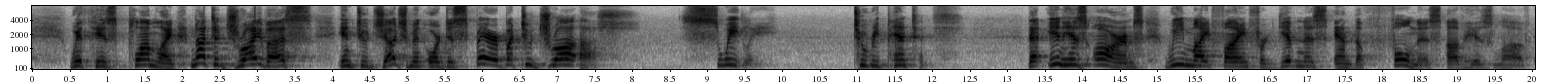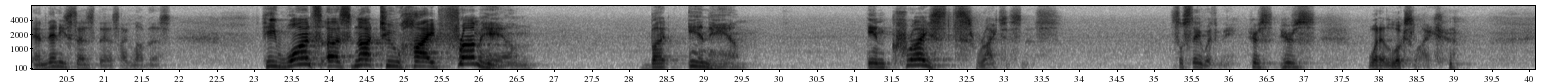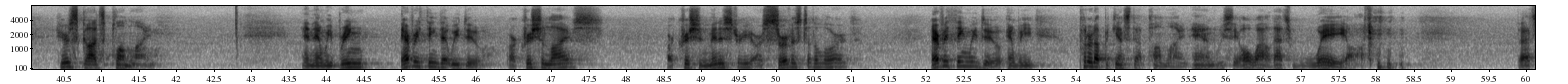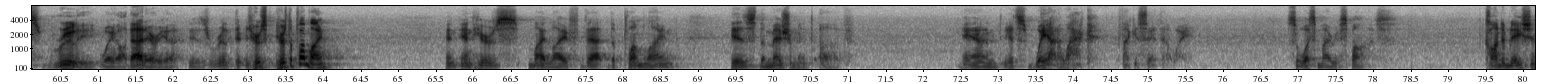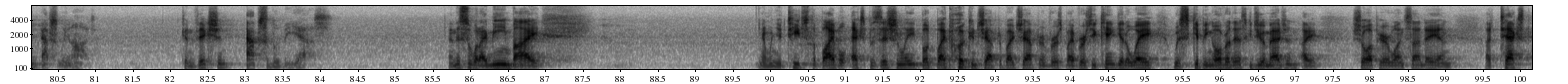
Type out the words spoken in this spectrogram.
with his plumb line, not to drive us into judgment or despair, but to draw us sweetly to repentance, that in his arms we might find forgiveness and the fullness of his love. And then he says this I love this. He wants us not to hide from him, but in him, in Christ's righteousness. So stay with me. Here's, here's what it looks like. Here's God's plumb line. And then we bring everything that we do our Christian lives, our Christian ministry, our service to the Lord, everything we do, and we put it up against that plumb line, and we say, oh, wow, that's way off. that's really way off. That area is really, here's, here's the plumb line. And, and here's my life that the plumb line is the measurement of. And it's way out of whack, if I can say it that way. So, what's my response? Condemnation? Absolutely not. Conviction? Absolutely yes. And this is what I mean by, and when you teach the Bible expositionally, book by book and chapter by chapter and verse by verse, you can't get away with skipping over this. Could you imagine? I show up here one Sunday and a text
